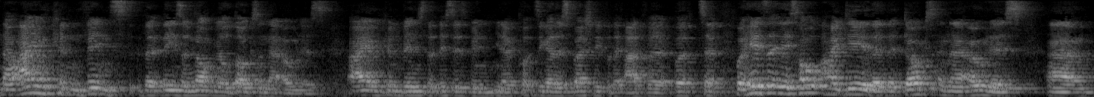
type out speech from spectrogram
Now, I am convinced that these are not real dogs and their owners. I am convinced that this has been you know, put together especially for the advert. But, uh, but here's this whole idea that, that dogs and their owners um,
